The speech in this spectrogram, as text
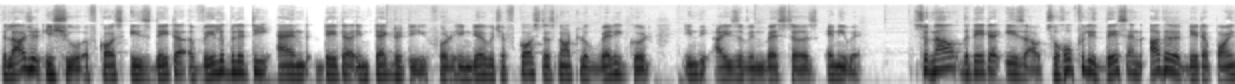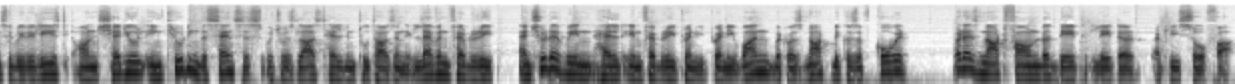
The larger issue, of course, is data availability and data integrity for India, which, of course, does not look very good in the eyes of investors anyway. So now the data is out. So hopefully, this and other data points will be released on schedule, including the census, which was last held in 2011 February and should have been held in February 2021, but was not because of COVID, but has not found a date later, at least so far.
